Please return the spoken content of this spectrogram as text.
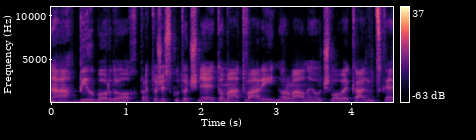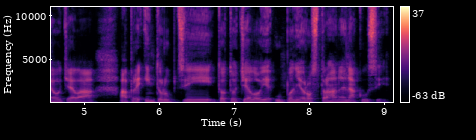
na billboardoch, pretože skutočne to má tvary normálneho človeka, ľudského tela a pre interrupcii toto telo je úplne roztrhané na kusy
